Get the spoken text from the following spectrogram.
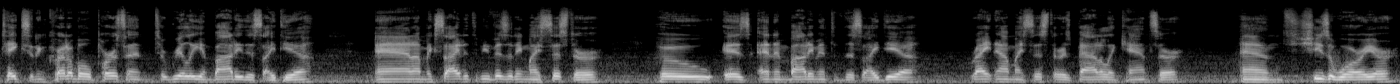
takes an incredible person to really embody this idea. And I'm excited to be visiting my sister who is an embodiment of this idea. Right now, my sister is battling cancer, and she's a warrior.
